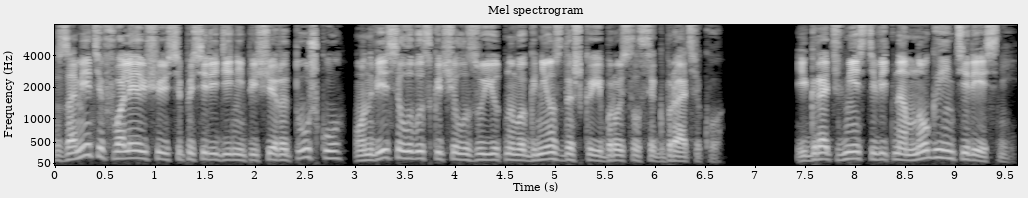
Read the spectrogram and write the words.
Заметив валяющуюся посередине пещеры тушку, он весело выскочил из уютного гнездышка и бросился к братику. Играть вместе ведь намного интересней.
